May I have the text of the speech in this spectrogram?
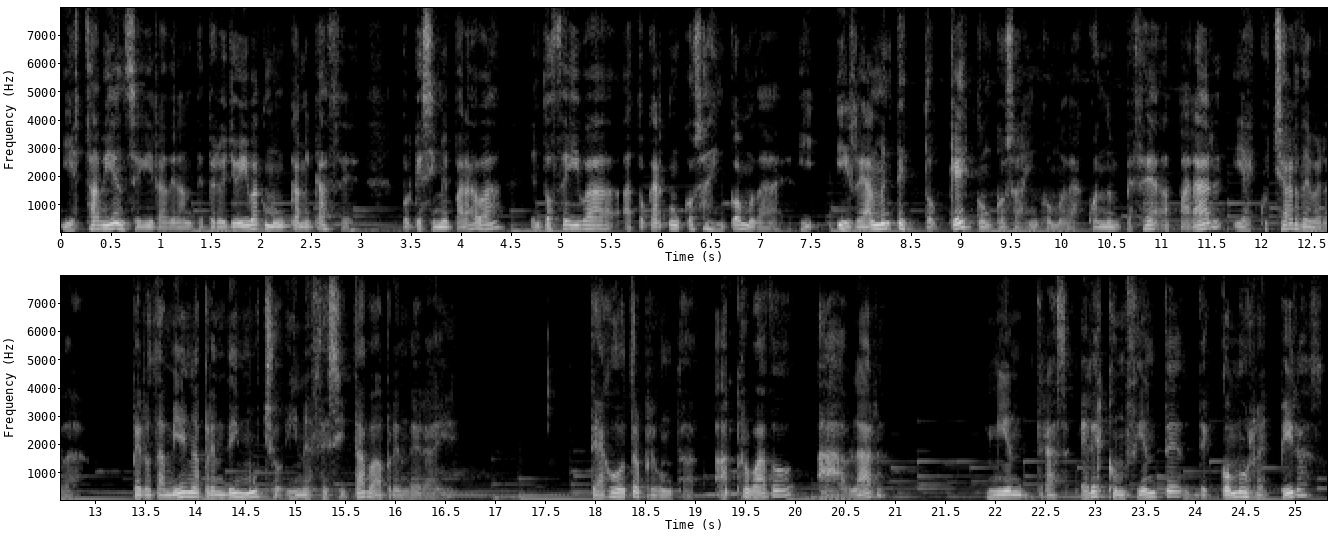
Y está bien seguir adelante, pero yo iba como un kamikaze, porque si me paraba, entonces iba a tocar con cosas incómodas. Y, realmente toqué con cosas incómodas cuando empecé a parar y a escuchar de verdad. Pero también aprendí mucho y necesitaba aprender ahí. Te hago otra pregunta. ¿Has probado a hablar mientras eres consciente de cómo respiras?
